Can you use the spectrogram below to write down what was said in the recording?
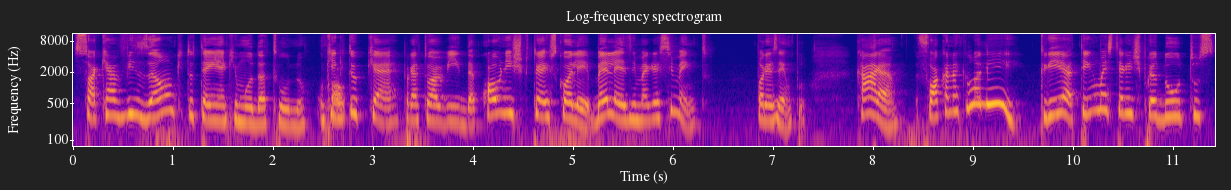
Só que a visão que tu tem é que muda tudo. O que, Qual- que tu quer pra tua vida? Qual nicho que tu quer escolher? Beleza, emagrecimento. Por exemplo. Cara, foca naquilo ali. Cria, tem uma esteira de produtos,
